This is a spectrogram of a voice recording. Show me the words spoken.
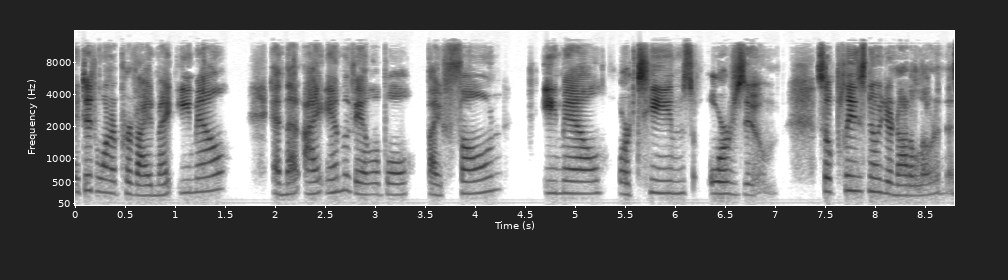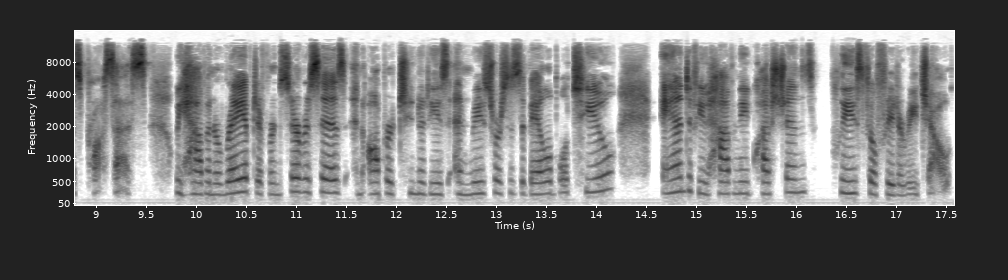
I did want to provide my email and that I am available by phone, email, or Teams, or Zoom. So please know you're not alone in this process. We have an array of different services and opportunities and resources available to you. And if you have any questions, please feel free to reach out.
